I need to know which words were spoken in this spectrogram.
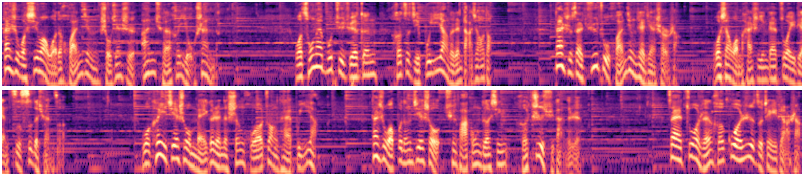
但是我希望我的环境首先是安全和友善的。我从来不拒绝跟和自己不一样的人打交道，但是在居住环境这件事儿上，我想我们还是应该做一点自私的选择。我可以接受每个人的生活状态不一样，但是我不能接受缺乏公德心和秩序感的人。在做人和过日子这一点上，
